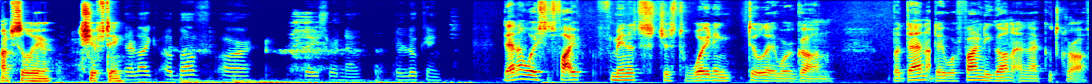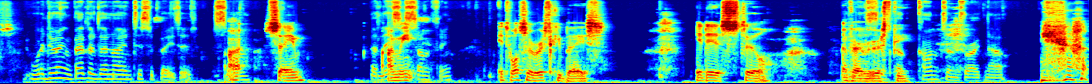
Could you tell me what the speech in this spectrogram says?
I'm still here, shifting. They're like above our base right now. They're looking. Then I wasted five minutes just waiting till they were gone. But then they were finally gone and I could craft. We're doing better than I anticipated. So Uh, same. at I least mean- something. It was a risky base. It is still very least you've got risky. content right now. Yeah.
